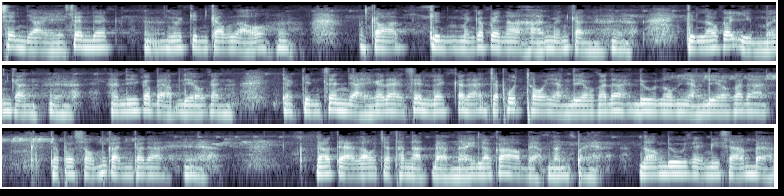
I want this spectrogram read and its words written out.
เส้นใหญ่เส้นเล็กหรือกินเกาเหลามันก็กินมันก็เป็นอาหารเหมือนกันกินแล้วก็อิ่มเหมือนกันอันนี้ก็แบบเดียวกัน จะกินเส้นใหญ่ก็ได้เส้นเล็กก็ได้ จะพุทโธอย่างเดียวก็ได้ ดูลมอย่างเดียวก็ได้ จะผสมกันก็ได้ แล้วแต่เราจะถนัดแบบไหนแล้วก็เอาแบบนั้นไป ลองดูสิมีสามแบบ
